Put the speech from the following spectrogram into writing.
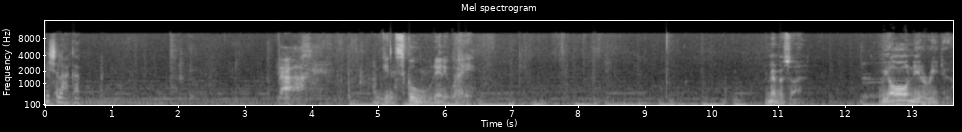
You should lock up. Ah, I'm getting schooled anyway. Remember, son, we all need a redo.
